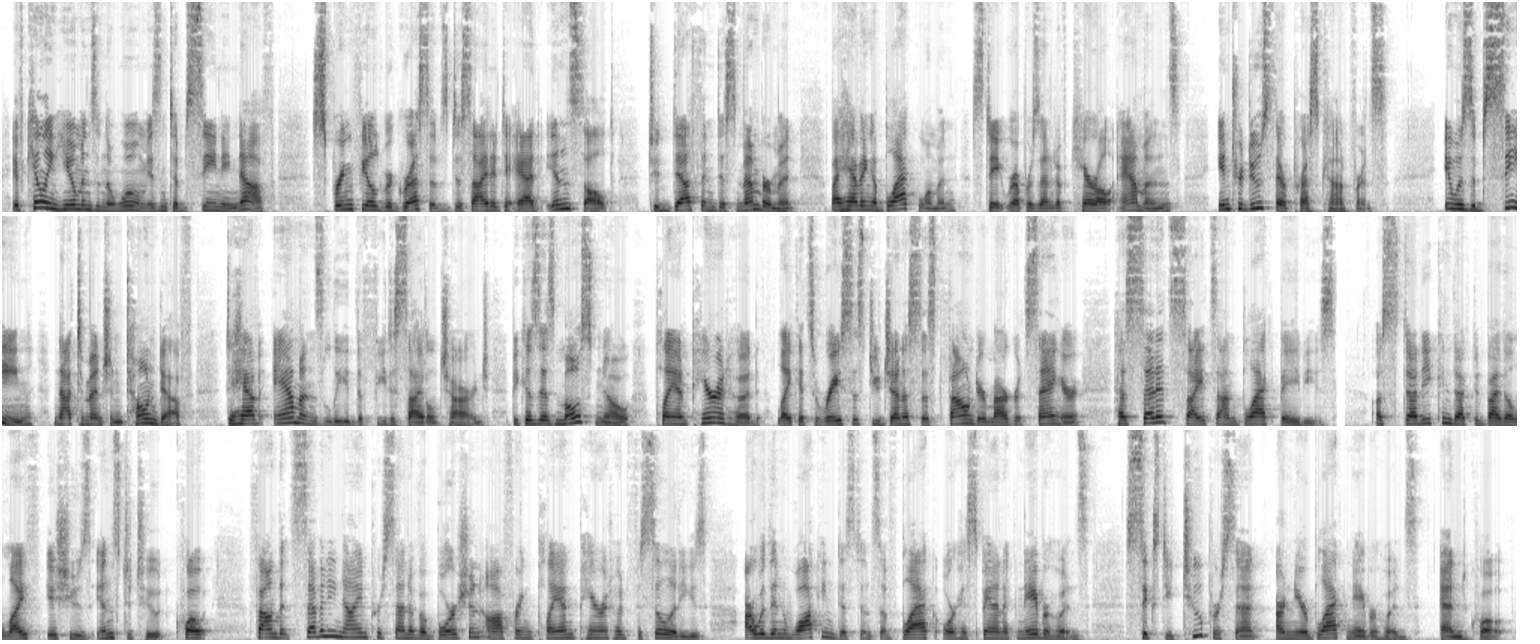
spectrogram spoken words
If killing humans in the womb isn't obscene enough, Springfield regressives decided to add insult to death and dismemberment by having a black woman, State Representative Carol Ammons, introduce their press conference. It was obscene, not to mention tone deaf, to have Ammons lead the feticidal charge because, as most know, Planned Parenthood, like its racist eugenicist founder Margaret Sanger, has set its sights on black babies. A study conducted by the Life Issues Institute, quote, found that 79% of abortion offering Planned Parenthood facilities are within walking distance of black or Hispanic neighborhoods. 62% are near black neighborhoods, end quote.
